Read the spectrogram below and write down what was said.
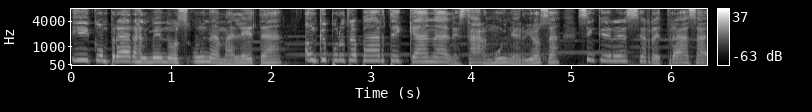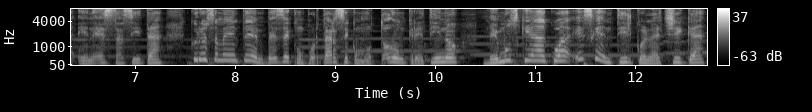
y comprar al menos una maleta aunque por otra parte, Kana al estar muy nerviosa, sin querer se retrasa en esta cita. Curiosamente, en vez de comportarse como todo un cretino, vemos que Aqua es gentil con la chica,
